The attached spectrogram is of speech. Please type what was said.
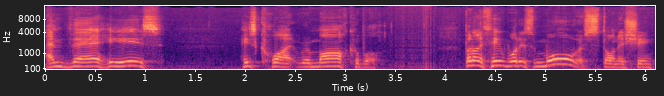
and there he is. He's quite remarkable. But I think what is more astonishing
